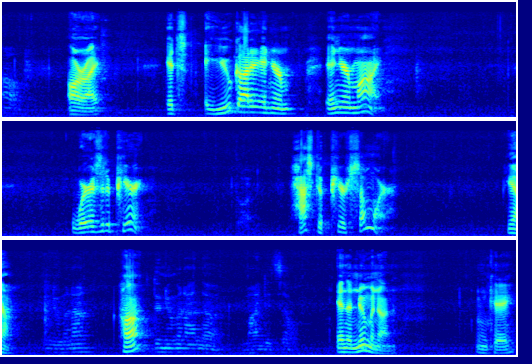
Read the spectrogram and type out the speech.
Oh. All right. It's you got it in your in your mind. Where is it appearing? Has to appear somewhere. Yeah. Noumenon? Huh? The noumenon, the mind itself. In the noumenon. Okay.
